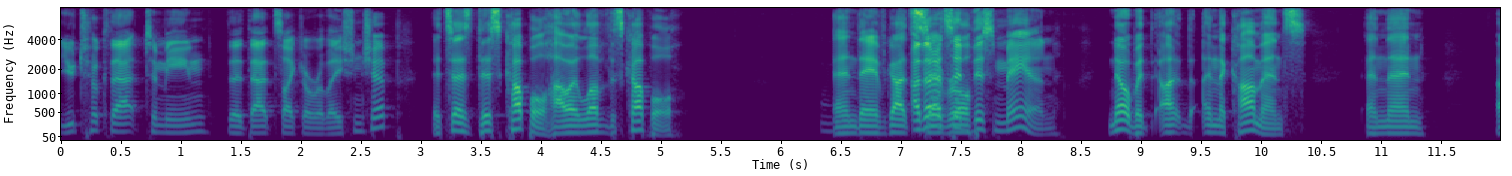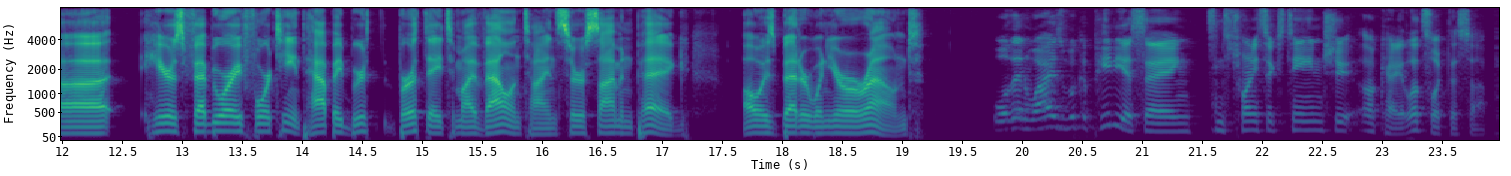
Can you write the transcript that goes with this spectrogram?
You took that to mean that that's like a relationship? It says this couple. How I love this couple. And they've got I thought it several. said this man. No, but uh, in the comments, and then uh, here's February 14th. Happy birth- birthday to my Valentine, Sir Simon Pegg. Always better when you're around. Well, then why is Wikipedia saying since 2016 she? Okay, let's look this up.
